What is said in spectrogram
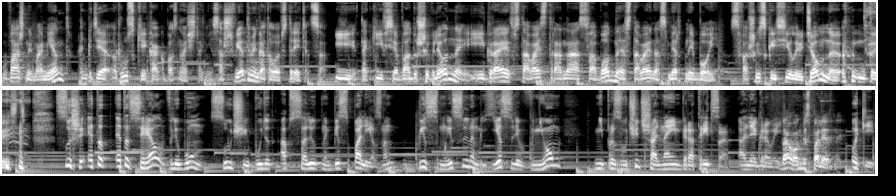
важный момент, где русские, как бы, значит, они со шведами готовы встретиться. И такие все воодушевленные, и играет «Вставай, страна свободная, вставай на смертный бой». С фашистской силой темную, то есть... Слушай, этот, этот сериал в любом случае будет абсолютно бесполезным, бессмысленным, если в нем не прозвучит шальная императрица Аллегровой. Да, он бесполезный. Окей,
